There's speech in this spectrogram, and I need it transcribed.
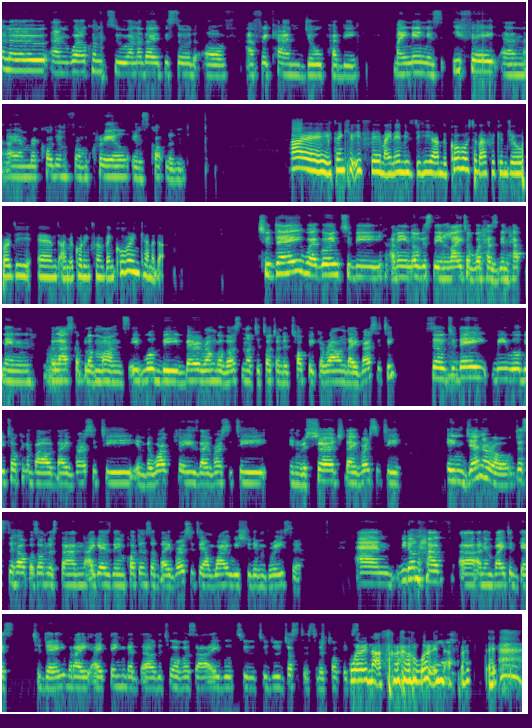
Hello, and welcome to another episode of African Jeopardy. My name is Ife, and I am recording from Crail in Scotland. Hi, thank you, Ife. My name is Dihia. I'm the co host of African Jeopardy, and I'm recording from Vancouver in Canada. Today, we're going to be, I mean, obviously, in light of what has been happening the last couple of months, it would be very wrong of us not to touch on the topic around diversity. So, today we will be talking about diversity in the workplace, diversity in research, diversity in general, just to help us understand, I guess, the importance of diversity and why we should embrace it. And we don't have uh, an invited guest today, but I, I think that uh, the two of us are able to, to do justice to the topic. We're enough. We're enough.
